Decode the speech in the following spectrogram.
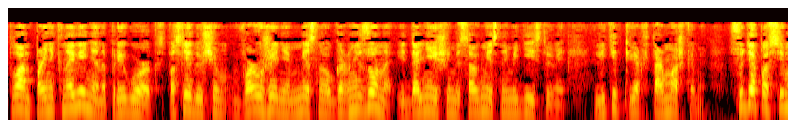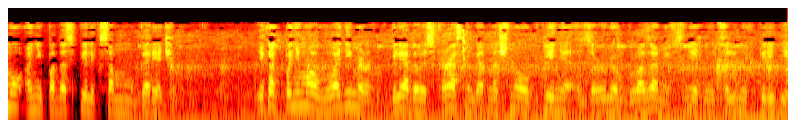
план проникновения на пригорок с последующим вооружением местного гарнизона и дальнейшими совместными действиями летит кверх тормашками. Судя по всему, они подоспели к самому горячему. И как понимал Владимир, глядываясь красными от ночного бдения за рулем глазами в снежную целину впереди,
